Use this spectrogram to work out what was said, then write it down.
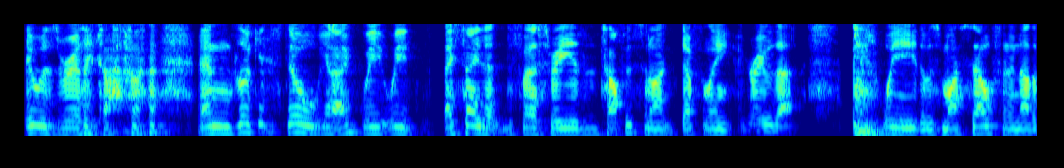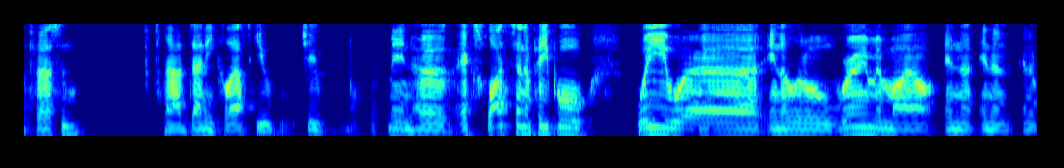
it was really tough. and look, it's still, you know, we we they say that the first three years are the toughest, and I definitely agree with that. we there was myself and another person, uh, Danny Kolowski. She, me and her ex Flight Centre people. We were in a little room in my in a, in a in a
